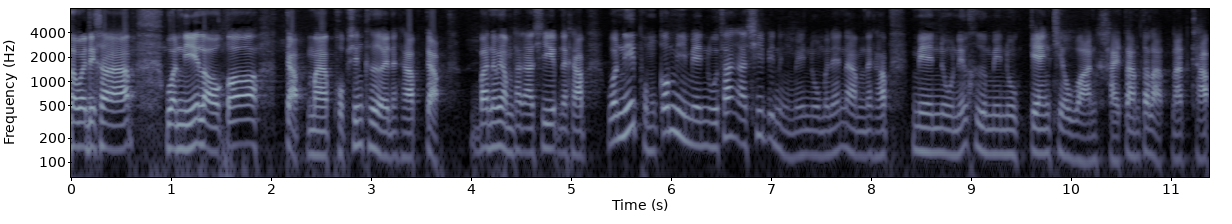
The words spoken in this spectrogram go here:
สวัสดีครับ วันนี้เราก็กลับมาพบเช่นเคยนะครับ กับบ้านน้ำยำทางอาชีพนะครับ วันนี้ผมก็มีเมนูสร้างอาชีพอีกหนึ่งเมนูมาแนะนำนะครับ เมนูนี้คือเมนูแกงเขียวหวานขายตามตลาดนัดครับ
